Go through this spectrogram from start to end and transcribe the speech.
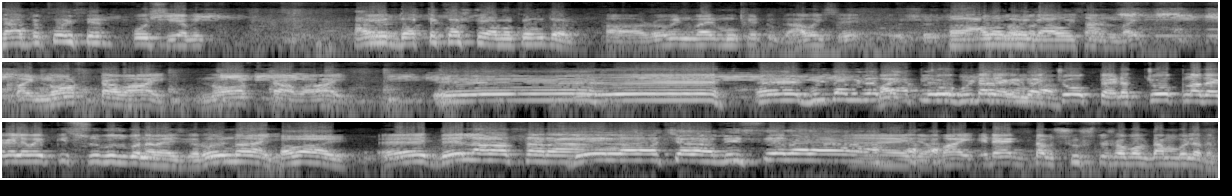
না আপনি কইছেন। কইছি আমি। আমি ধরতে কষ্ট আমার কবুতর। আহ, রবিন ভাইয়ের মুখে একটু ঘা হয়েছে অবশ্যই। হ্যাঁ, আমার ঘা। সারান ভাই। ভাই নটটা ভাই নটটা ভাই। ভাই চোখটা ভাই এটা চোখ না দেখাইলে ভাই কিছু বুঝব না ভাই ভাই। ভাই এই দে এই যে ভাই এটা একদম সুস্থ সবল দাম বলে দেন।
